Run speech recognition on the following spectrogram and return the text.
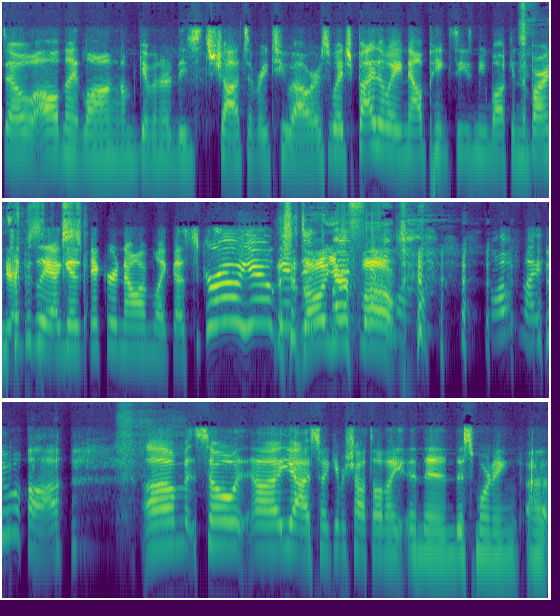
So all night long, I'm giving her these shots every two hours. Which, by the way, now Pink sees me walk in the barn. Yes. Typically, I get a dicker. Now I'm like, a, screw you. This is all your fault. off my hoo ha. Um. So, uh, yeah. So I gave her shots all night, and then this morning, uh,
